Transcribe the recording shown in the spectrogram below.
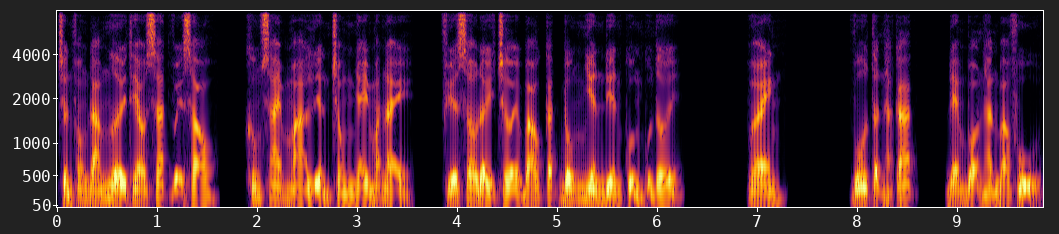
Trần Phong đám người theo sát về sau, không sai mà liền trong nháy mắt này, phía sau đẩy trời báo cắt đông nhiên điên cuồng cuốn tới. Và anh. Vô tận hạt cát, đem bọn hắn bao phủ.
